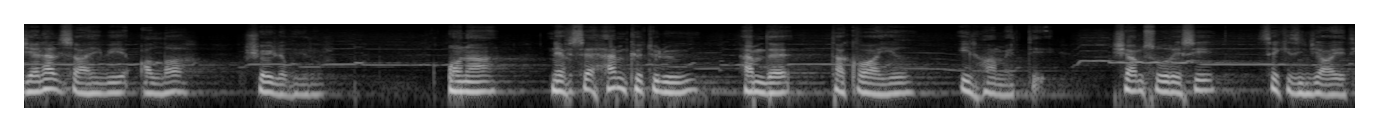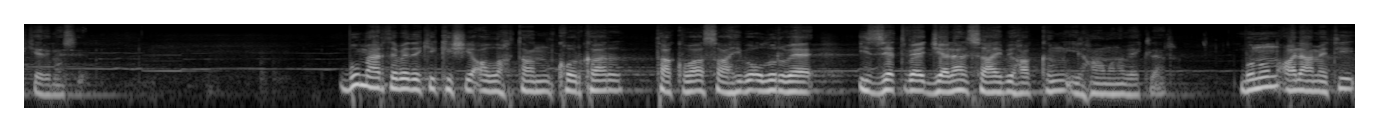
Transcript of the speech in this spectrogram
celal sahibi Allah şöyle buyurur. Ona nefse hem kötülüğü hem de takvayı ilham etti. Şem suresi 8. ayeti kerimesi. Bu mertebedeki kişi Allah'tan korkar, takva sahibi olur ve izzet ve celal sahibi hakkın ilhamını bekler. Bunun alameti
